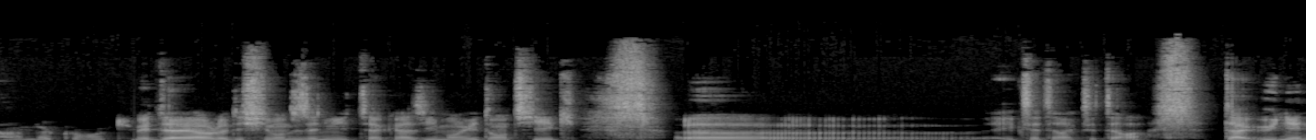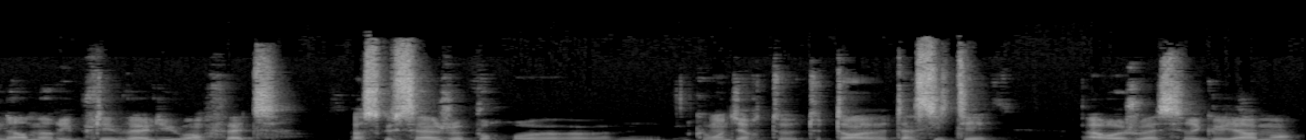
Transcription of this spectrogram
Ah, d'accord, ok. Mais derrière, le défilement des ennemis était quasiment identique, euh, etc., etc. T'as une énorme replay value, en fait, parce que c'est un jeu pour, euh, comment dire, t'inciter à rejouer assez régulièrement.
